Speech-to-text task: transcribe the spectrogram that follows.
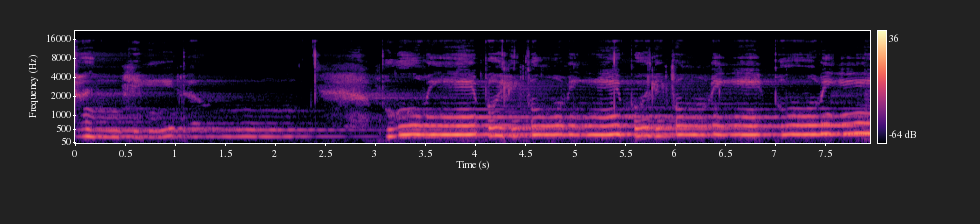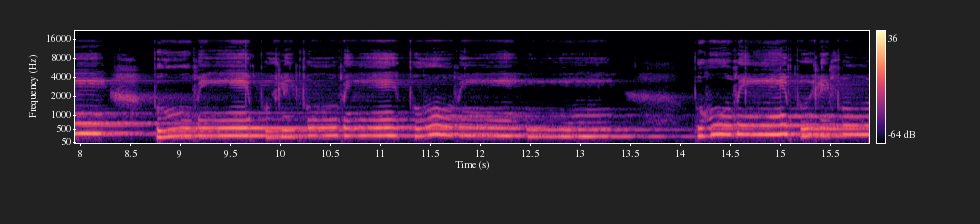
സംഗീതം. ഭൂമി പൊലി ഭൂമി പൊലി ഭൂമി ഭൂമി ഭൂമി പൊലി ഭൂമി ഭൂമി ഭൂമി പൊലി ഭൂമി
